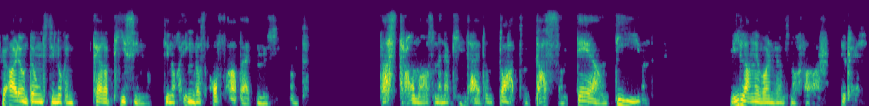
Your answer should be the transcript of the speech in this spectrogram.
Für alle unter uns, die noch in Therapie sind, die noch irgendwas aufarbeiten müssen und das Trauma aus meiner Kindheit und dort und das und der und die und wie lange wollen wir uns noch verarschen? Wirklich.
